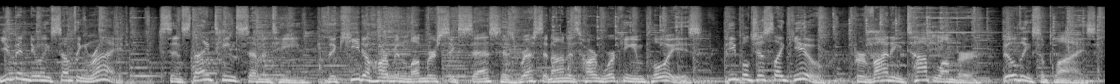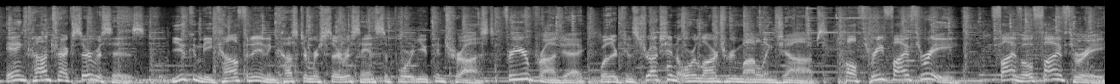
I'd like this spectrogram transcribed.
you've been doing something right. Since 1917, the key to Harbin Lumber's success has rested on its hardworking employees, people just like you, providing top lumber, building supplies, and contract services. You can be confident in customer service and support you can trust for your project, whether construction or large remodeling jobs. Call 353 5053.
